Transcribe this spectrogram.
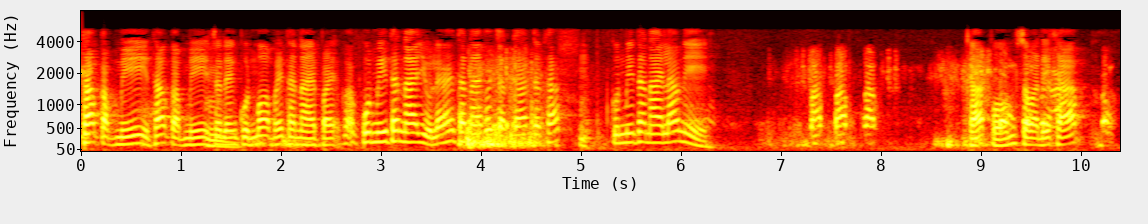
เท่ากับมีเท่ากับมีแสดงคุณมอบให้ทนายไปก็คุณมีทนายอยู่แล้วให้ทนายเขาจัดการเถอะครับ คุณมีทนายแล้วนี่ ครับครับครับ ครับผม สวัสดีครับ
